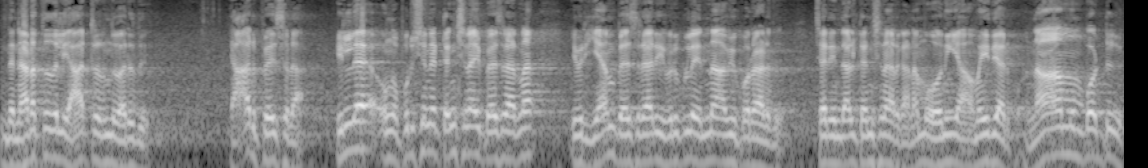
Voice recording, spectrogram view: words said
இந்த நடத்துதல் யார்கிட்ட இருந்து வருது? யார் பேசுகிறா இல்லை உங்கள் புருஷனே டென்ஷனாகி பேசுகிறாருன்னா இவர் ஏன் பேசுகிறாரு இவருக்குள்ளே என்ன ஆவி போராடுது? சரி இந்த ஆள் டென்ஷனாக இருக்கா? நம்ம ஒதுங்கி அமைதியாக இருப்போம். நாமும் போட்டு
